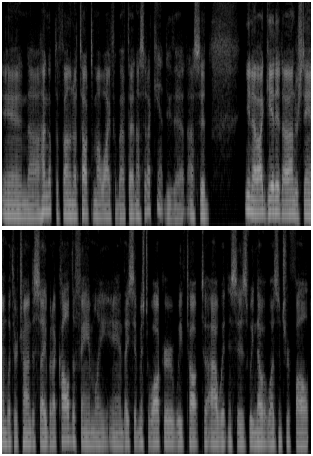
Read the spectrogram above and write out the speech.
And uh, I hung up the phone. I talked to my wife about that, and I said, "I can't do that." I said you know, I get it. I understand what they're trying to say, but I called the family and they said, Mr. Walker, we've talked to eyewitnesses. We know it wasn't your fault.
